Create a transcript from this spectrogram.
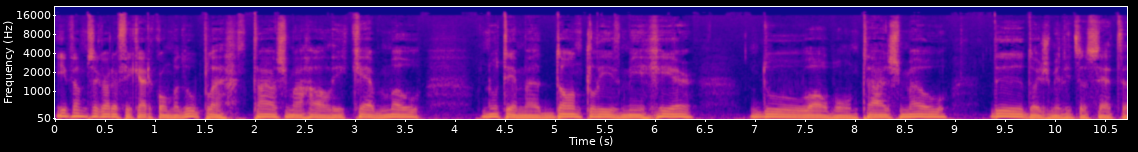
E vamos agora ficar com uma dupla, Taj Mahal e Cab Mo, no tema Don't Leave Me Here, do álbum Taj Mo de 2017.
